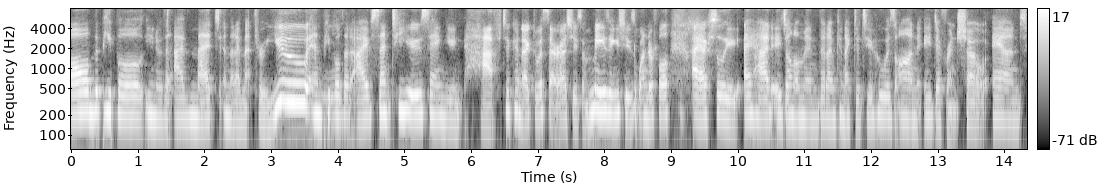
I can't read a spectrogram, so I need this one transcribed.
all the people you know that i've met and that i've met through you and people mm-hmm. that i've sent to you saying you have to connect with sarah. She's amazing. She's wonderful. I actually i had a gentleman that i'm connected to who was on a different show and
